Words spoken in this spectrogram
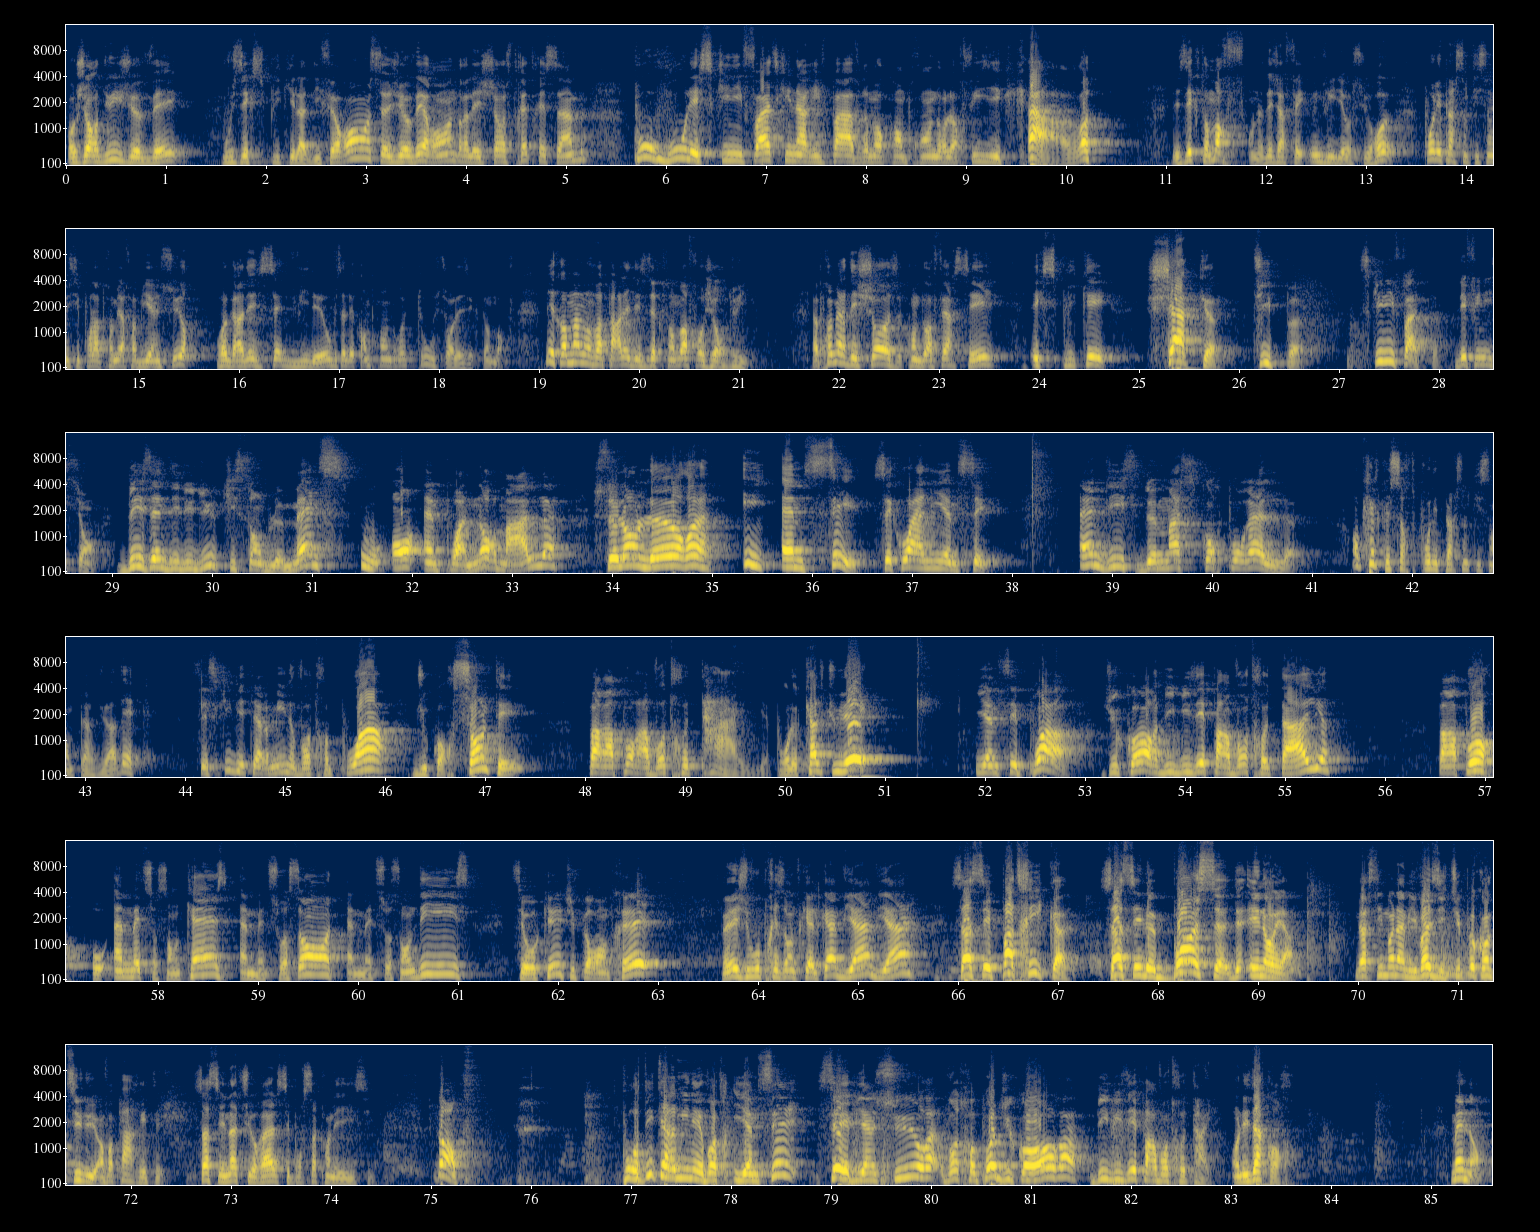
Aujourd'hui, je vais vous expliquer la différence. Je vais rendre les choses très très simples pour vous, les skinny fat qui n'arrivent pas à vraiment comprendre leur physique. Car les ectomorphes, on a déjà fait une vidéo sur eux. Pour les personnes qui sont ici pour la première fois, bien sûr, regardez cette vidéo, vous allez comprendre tout sur les ectomorphes. Mais quand même, on va parler des ectomorphes aujourd'hui. La première des choses qu'on doit faire, c'est expliquer chaque type skinny fat, définition, des individus qui semblent minces ou ont un poids normal selon leur IMC. C'est quoi un IMC Indice de masse corporelle. En quelque sorte, pour les personnes qui sont perdues avec, c'est ce qui détermine votre poids du corps santé par rapport à votre taille. Pour le calculer, IMC poids du corps divisé par votre taille par rapport au 1m75, 1m60, 1m70. C'est OK, tu peux rentrer. Je vous présente quelqu'un. Viens, viens. Ça, c'est Patrick. Ça, c'est le boss de Enoya. Merci, mon ami. Vas-y, tu peux continuer. On ne va pas arrêter. Ça, c'est naturel. C'est pour ça qu'on est ici. Donc, pour déterminer votre IMC, c'est bien sûr votre poids du corps divisé par votre taille. On est d'accord? Maintenant,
